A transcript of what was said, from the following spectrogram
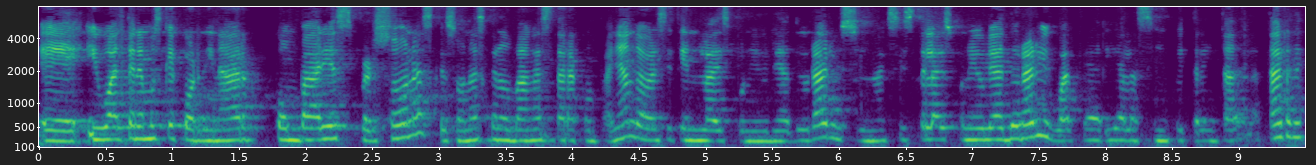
eh, igual tenemos que coordinar con varias personas que son las que nos van a estar acompañando a ver si tienen la disponibilidad de horario. Si no existe la disponibilidad de horario, igual quedaría a las 5 y 30 de la tarde.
